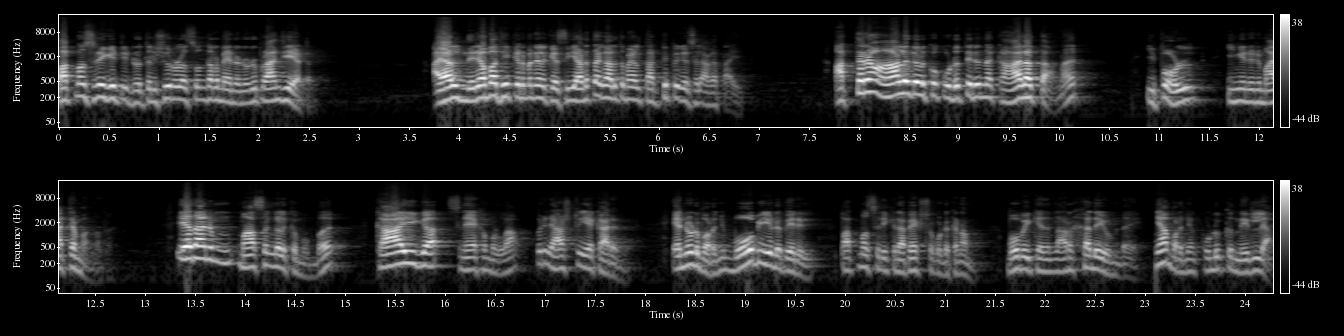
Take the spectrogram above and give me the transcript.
പത്മശ്രീ കിട്ടിയിട്ടുണ്ട്. തൃശ്ശൂരുള്ള സുന്ദർ മേനോൻ ഒരു പ്രാഞ്ചിയേട്ടൻ. അയാൾ നിരവധി ക്രിമിനൽ കേസ് ഈ അടുത്ത കാലത്തും അയാൾ തട്ടിപ്പ് കേസിലകത്തായി. അത്തരം ആളുകൾക്ക് കൊടുത്തിരുന്ന കാലത്താണ് ഇപ്പോൾ ഇങ്ങനൊരു മാറ്റം വന്നത്. ഏതാനും മാസങ്ങൾക്ക് മുമ്പ് കായിക സ്നേഹമുള്ള ഒരു രാഷ്ട്രീയക്കാരൻ എന്നോട് പറഞ്ഞു ബോബിയുടെ പേരിൽ പത്മശ്രീക്ക് അപേക്ഷ കൊടുക്കണം. ബോബിക്ക് അതിന് അർഹതയുണ്ട്. ഞാൻ പറഞ്ഞു കൊടുക്കുന്നില്ല.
